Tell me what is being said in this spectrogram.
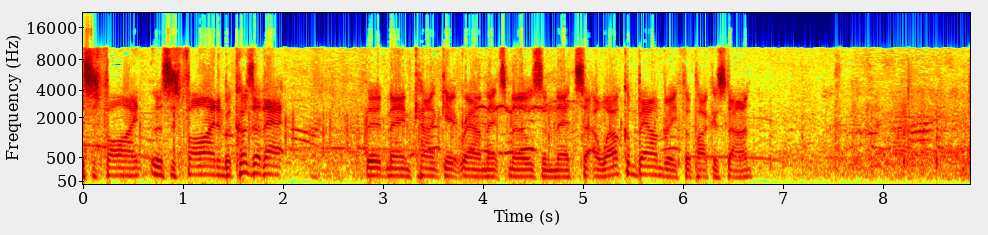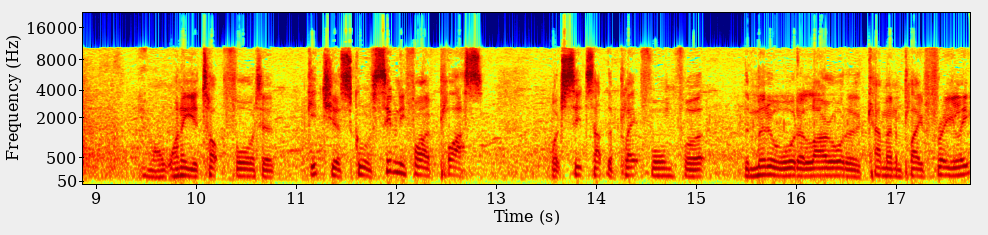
This is fine. This is fine. And because of that, third man can't get round. That's Mills. And that's a welcome boundary for Pakistan. You want one of your top four to get you a score of 75 plus, which sets up the platform for the middle order, lower order to come in and play freely.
